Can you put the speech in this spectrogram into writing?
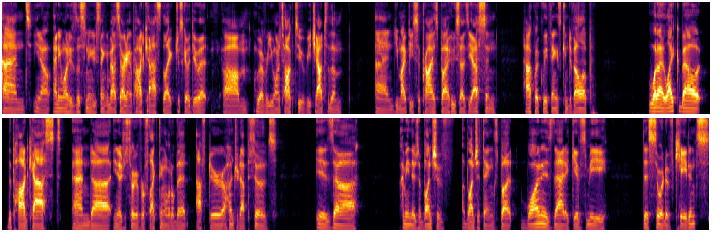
And you know anyone who's listening who's thinking about starting a podcast like just go do it. Um, whoever you want to talk to reach out to them. And you might be surprised by who says yes and how quickly things can develop. What i like about the podcast and uh, you know just sort of reflecting a little bit after 100 episodes is uh, i mean there's a bunch of a bunch of things but one is that it gives me this sort of cadence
